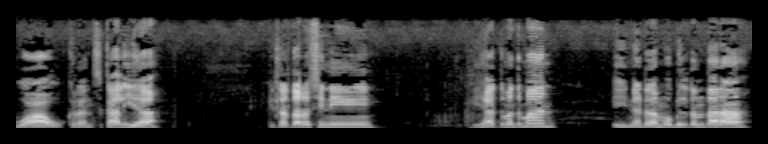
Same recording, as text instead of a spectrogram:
Wow, keren sekali ya. Kita taruh sini. Lihat teman-teman. Ini adalah mobil tentara.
